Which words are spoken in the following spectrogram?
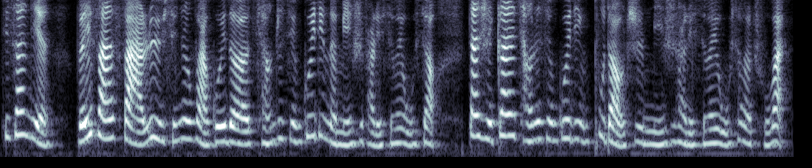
第三点，违反法律、行政法规的强制性规定的民事法律行为无效，但是该强制性规定不导致民事法律行为无效的除外。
